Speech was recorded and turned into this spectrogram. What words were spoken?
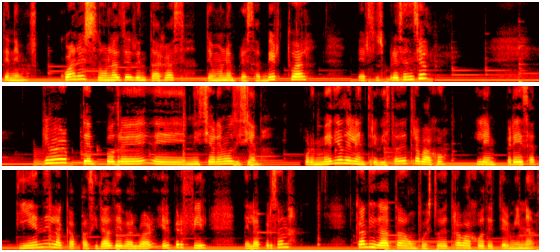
tenemos cuáles son las desventajas de una empresa virtual versus presencial. Primero podré, eh, iniciaremos diciendo, por medio de la entrevista de trabajo, la empresa tiene la capacidad de evaluar el perfil de la persona candidata a un puesto de trabajo determinado.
